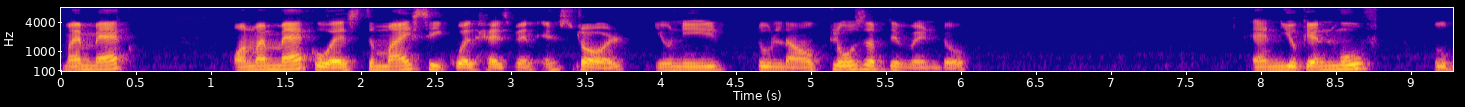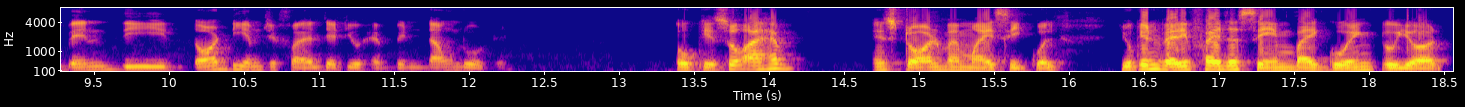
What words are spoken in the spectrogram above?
my Mac on my Mac OS the MySQL has been installed. You need to now close up the window. And you can move to bin the .dmg file that you have been downloaded. Okay so I have installed my MySQL. You can verify the same by going to your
